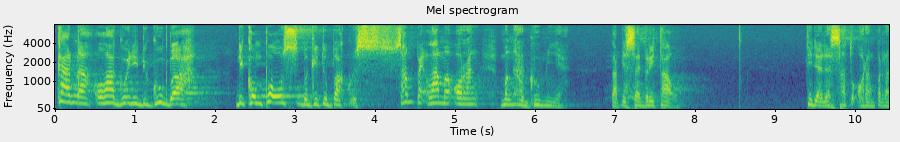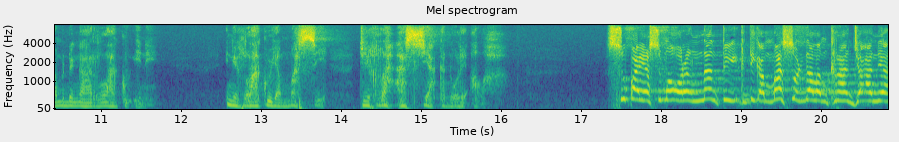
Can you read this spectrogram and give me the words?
Karena lagu ini digubah, dikompos begitu bagus. Sampai lama orang mengaguminya. Tapi saya beritahu, tidak ada satu orang pernah mendengar lagu ini. Ini lagu yang masih dirahasiakan oleh Allah. Supaya semua orang nanti ketika masuk dalam kerajaannya,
